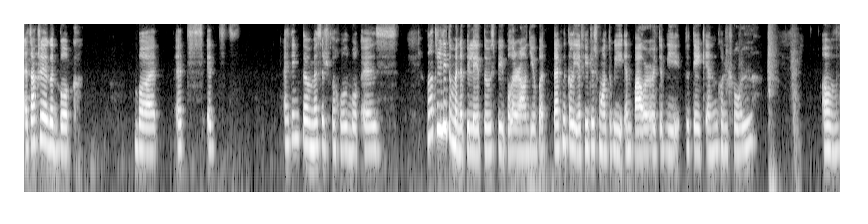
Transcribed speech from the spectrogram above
It's actually a good book. but it's it's I think the message of the whole book is not really to manipulate those people around you, but technically if you just want to be in power or to be to take in control of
